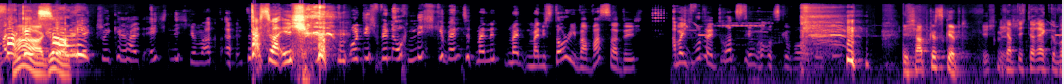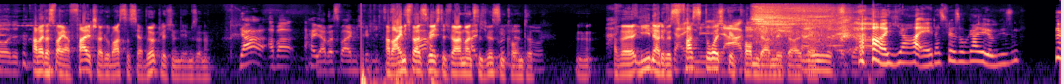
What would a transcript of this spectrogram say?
ich- fucking Ah, sorry. Electrical halt echt nicht gemacht, Alter. Das war ich. Und ich bin auch nicht gewendet. Meine, meine, meine Story war wasserdicht. Aber ich wurde halt trotzdem rausgeworfen. Ich hab geskippt. Ich nicht. Ich hab dich direkt gewotet. Aber das war ja falscher, du warst es ja wirklich in dem Sinne. ja, aber halt. ja, aber es war eigentlich richtig. Aber eigentlich war es halt richtig, weil man es nicht wissen Gründe konnte. so. Ja. Aber Lina, du bist fast durchgekommen damit, Alter. Ah ja, ey, das wäre so geil gewesen.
